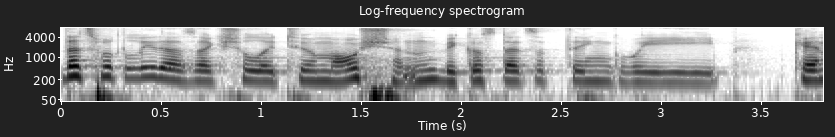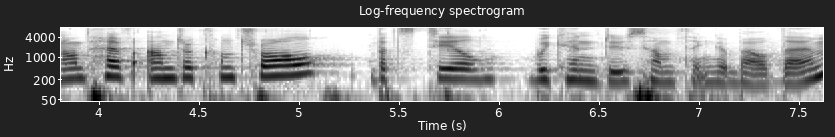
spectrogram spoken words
That's what leads us actually to emotion because that's a thing we cannot have under control, but still we can do something about them.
